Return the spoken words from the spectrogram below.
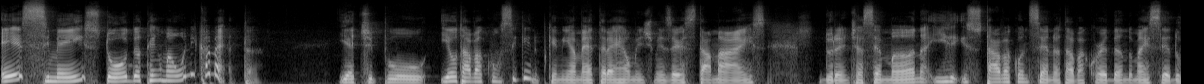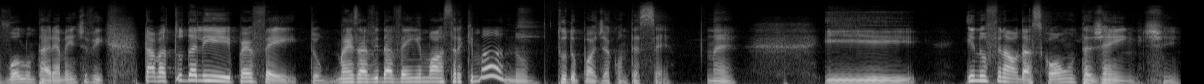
esse mês todo eu tenho uma única meta. E é tipo, e eu tava conseguindo, porque minha meta era realmente me exercitar mais durante a semana e isso estava acontecendo. Eu estava acordando mais cedo voluntariamente, vi. Tava tudo ali perfeito, mas a vida vem e mostra que, mano, tudo pode acontecer, né? E e no final das contas, gente,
